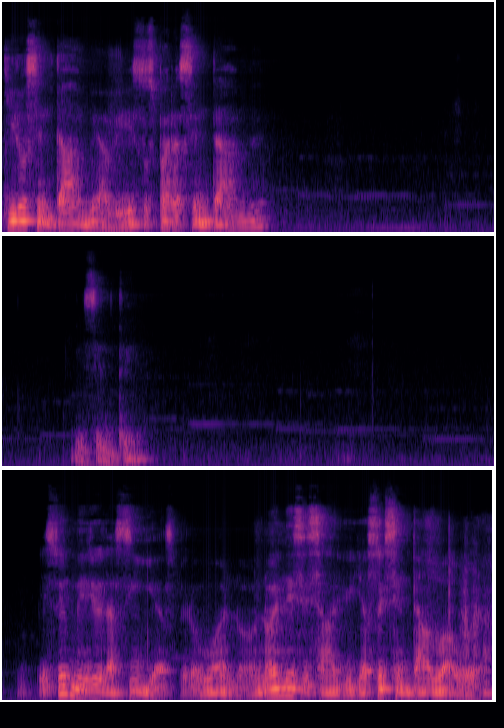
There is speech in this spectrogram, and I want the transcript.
quiero sentarme, a ver, esto es para sentarme. Me senté. Estoy en medio de las sillas, pero bueno, no es necesario, ya estoy sentado ahora.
